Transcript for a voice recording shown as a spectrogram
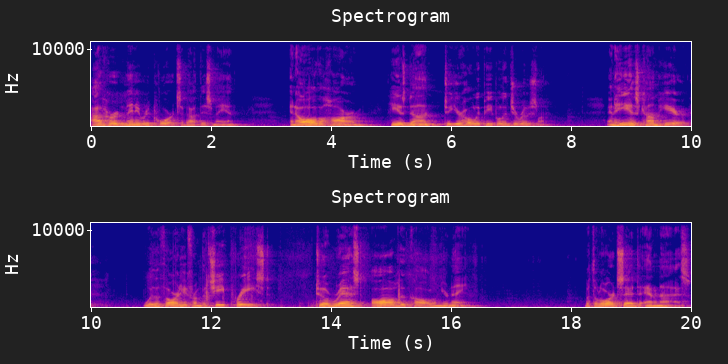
I've heard many reports about this man and all the harm he has done to your holy people in Jerusalem. And he has come here with authority from the chief priest to arrest all who call on your name. But the Lord said to Ananias,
